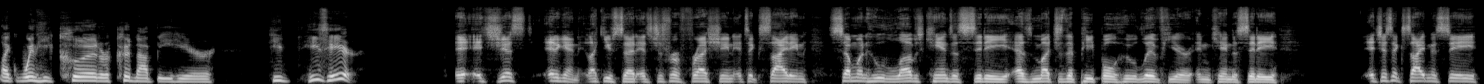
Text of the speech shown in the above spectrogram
like when he could or could not be here. He he's here. It's just, and again, like you said, it's just refreshing. It's exciting. Someone who loves Kansas City as much as the people who live here in Kansas City. It's just exciting to see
